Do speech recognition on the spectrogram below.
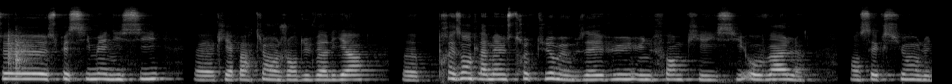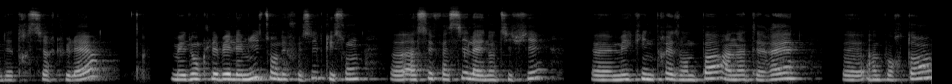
Ce spécimen ici, euh, qui appartient au genre du Valia, euh, présente la même structure, mais vous avez vu une forme qui est ici ovale en section au lieu d'être circulaire. Mais donc les bélémites sont des fossiles qui sont euh, assez faciles à identifier, mais qui ne présentent pas un intérêt important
